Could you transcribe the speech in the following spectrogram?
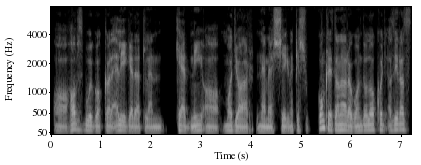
a Habsburgokkal elégedetlen kedni a magyar nemességnek, és konkrétan arra gondolok, hogy azért az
